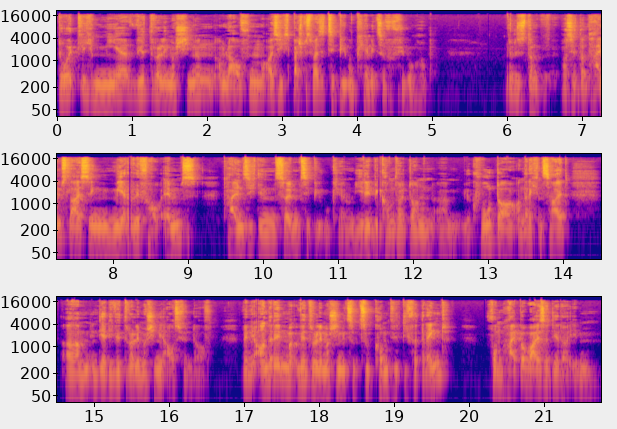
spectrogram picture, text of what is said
deutlich mehr virtuelle Maschinen am Laufen, als ich beispielsweise CPU-Kerne zur Verfügung habe. Ja, das ist dann, passiert dann Timeslicing, mehrere VMs teilen sich denselben CPU-Kern und jede bekommt halt dann ähm, eine Quota an Rechenzeit, ähm, in der die virtuelle Maschine ausführen darf. Wenn eine andere virtuelle Maschine zum Zug kommt, wird die verdrängt vom Hypervisor, der da eben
